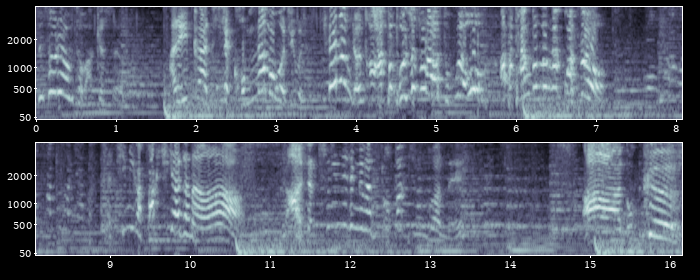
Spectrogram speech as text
튜토리얼부터 맡겼어요 아니 그니까 진짜 겁나 먹어 지금 세 번 연속 아, 아빠 벌써 돌아왔어 뭐야 어 아빠 방송만 갖고 왔어요 멍청하고 차분하게 하면 안 돼. 야, 티미가 빡치게 하잖아. 아, 진짜 추님이 생각나서 더 빡치는 것 같네. 아, 노크.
